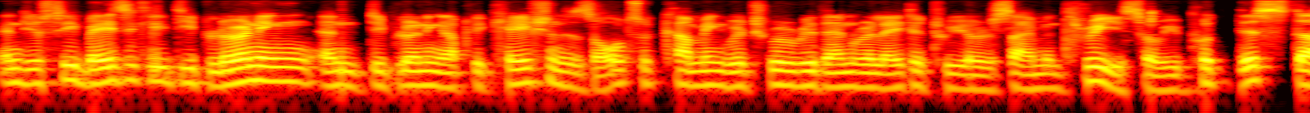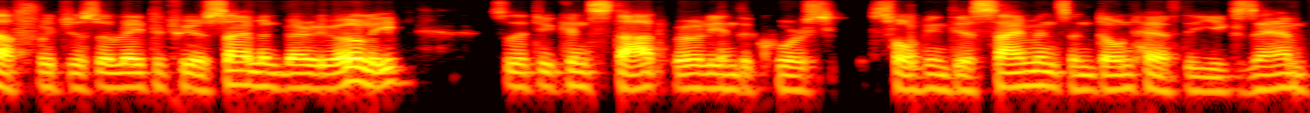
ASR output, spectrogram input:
and you see basically deep learning and deep learning applications is also coming, which will be then related to your assignment three. So you put this stuff, which is related to your assignment very early so that you can start early in the course solving the assignments and don't have the exam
